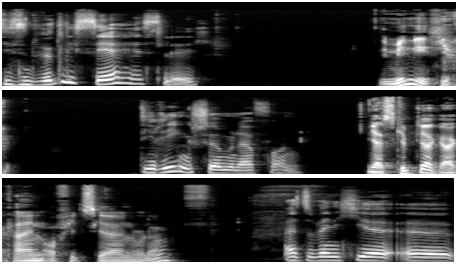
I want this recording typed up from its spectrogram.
Die sind wirklich sehr hässlich. Die Minis? Die, die Regenschirme davon. Ja, es gibt ja gar keinen offiziellen, oder? Also wenn ich hier äh,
